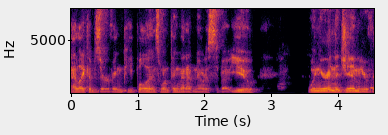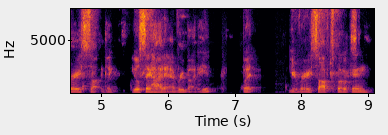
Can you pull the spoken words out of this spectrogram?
I like observing people and it's one thing that I've noticed about you when you're in the gym, you're very soft, like you'll say hi to everybody, but you're very soft spoken.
